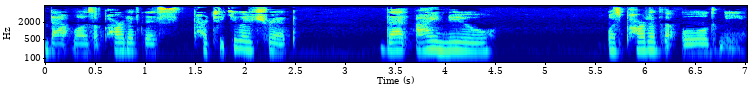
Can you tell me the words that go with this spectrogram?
that was a part of this particular trip that I knew was part of the old me,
